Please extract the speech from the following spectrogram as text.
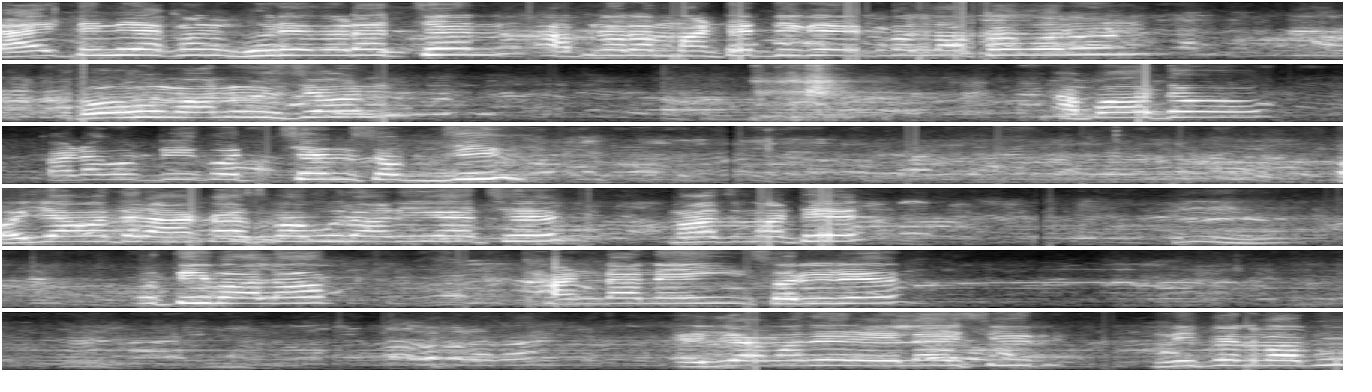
তাই তিনি এখন ঘুরে বেড়াচ্ছেন। আপনারা মাঠের দিকে একবার লক্ষ্য করুন। বহু মানুষজন আপাতত কাটাকুটি করছেন সবজি। ওই যে আমাদের আকাশ বাবু দাঁড়িয়ে আছে মাঝ মাঠে। হুম বালক ঠান্ডা নেই শরীরে। এই যে আমাদের এলআইসির নিপেন বাবু।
